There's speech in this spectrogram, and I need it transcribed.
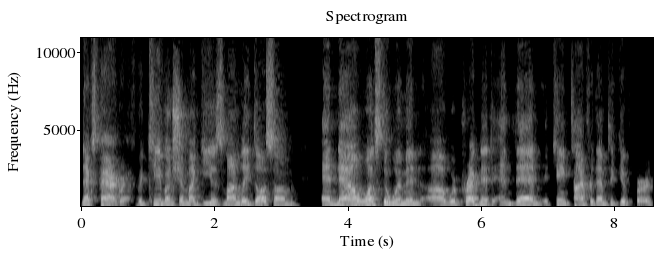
Next paragraph. And now, once the women uh, were pregnant and then it came time for them to give birth,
